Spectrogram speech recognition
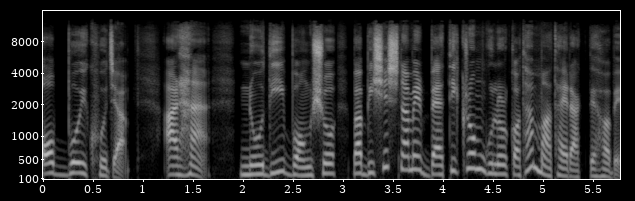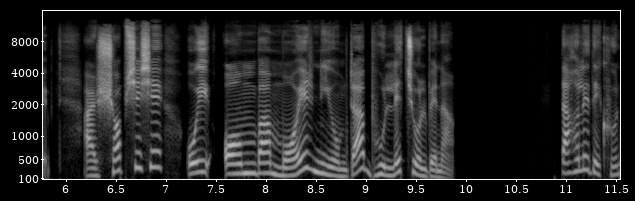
অব্যয় খোঁজা। আর হ্যাঁ নদী, বংশ বা বিশেষ নামের ব্যতিক্রমগুলোর কথা মাথায় রাখতে হবে। আর সবশেষে ওই অম বা ময়ের নিয়মটা ভুললে চলবে না। তাহলে দেখুন,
